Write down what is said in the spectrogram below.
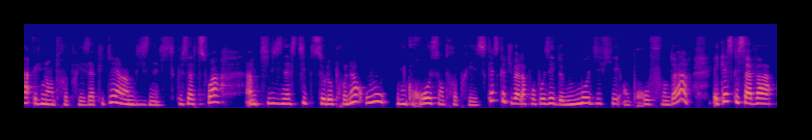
à une entreprise, appliquée à un business, que ce soit un petit business type solopreneur ou une grosse entreprise Qu'est-ce que tu vas leur proposer de modifier en profondeur et qu'est-ce que ça va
